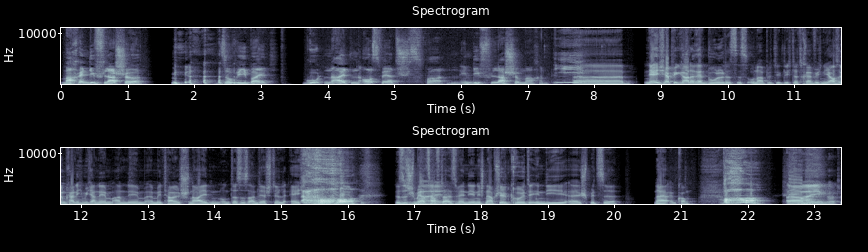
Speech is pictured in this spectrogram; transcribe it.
Mach in die Flasche. so wie bei guten alten Auswärtsfahrten. In die Flasche machen. Äh, nee, ich habe hier gerade Red Bull, das ist unappetitlich, da treffe ich nicht. Außerdem kann ich mich an dem, an dem äh, Metall schneiden und das ist an der Stelle echt. Oh, Das ist schmerzhafter, Nein. als wenn dir eine Schnappschildkröte in die äh, Spitze. Naja, komm. oh. Ähm, mein Gott.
